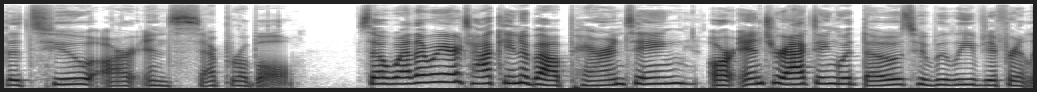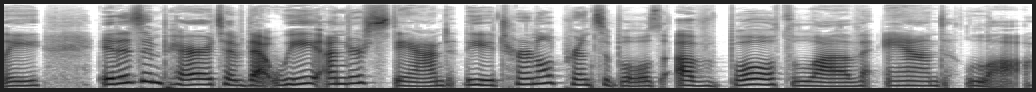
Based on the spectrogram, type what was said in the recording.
The two are inseparable. So, whether we are talking about parenting or interacting with those who believe differently, it is imperative that we understand the eternal principles of both love and law.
